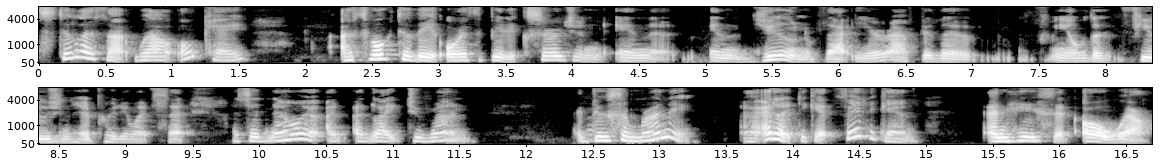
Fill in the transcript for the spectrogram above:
still, I thought, well, okay. I spoke to the orthopedic surgeon in in June of that year after the you know the fusion had pretty much set. I said, now I, would like to run, I'd do some running. I'd like to get fit again. And he said, oh well,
